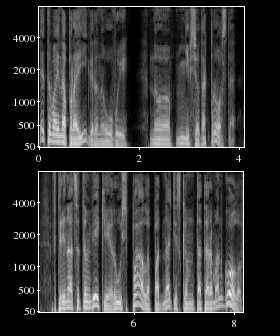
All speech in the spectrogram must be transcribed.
Эта война проиграна, увы. Но не все так просто. В XIII веке Русь пала под натиском татаро-монголов,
